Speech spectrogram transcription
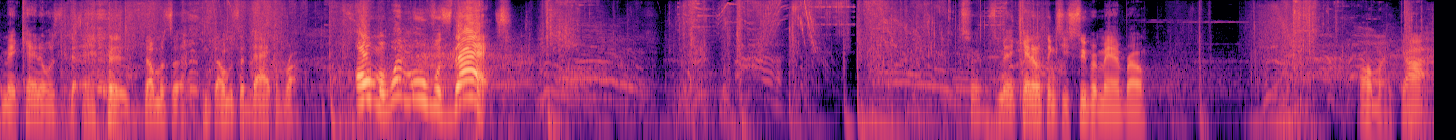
I mean Kano was dumb as a dumb as a of rock. Oh my! What move was that? This man Kano thinks he's Superman, bro. Oh my god.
